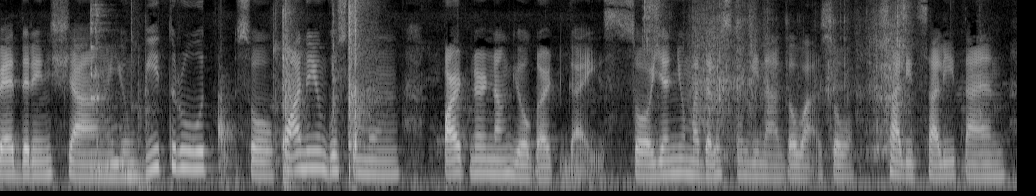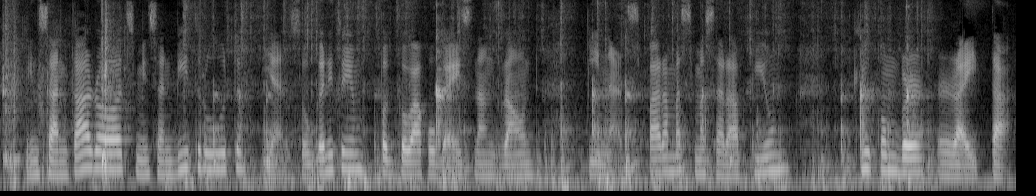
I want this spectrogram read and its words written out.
pwede rin siyang yung beetroot. So kung ano yung gusto mong partner ng yogurt, guys. So, yan yung madalas kong ginagawa. So, salit-salitan. Minsan carrots, minsan beetroot. Yan. So, ganito yung paggawa ko, guys, ng ground peanuts. Para mas masarap yung cucumber raita.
